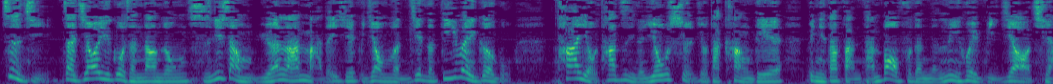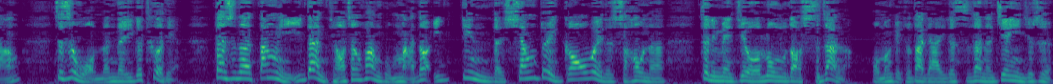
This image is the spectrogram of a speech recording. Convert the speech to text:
自己在交易过程当中，实际上原来买的一些比较稳健的低位个股，它有它自己的优势，就它抗跌，并且它反弹报复的能力会比较强，这是我们的一个特点。但是呢，当你一旦调仓换股买到一定的相对高位的时候呢，这里面就落入到实战了。我们给出大家一个实战的建议，就是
